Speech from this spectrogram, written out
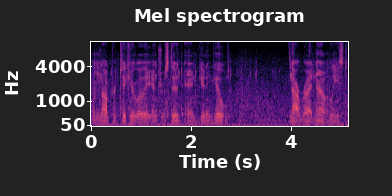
I'm not particularly interested in getting killed. Not right now, at least.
